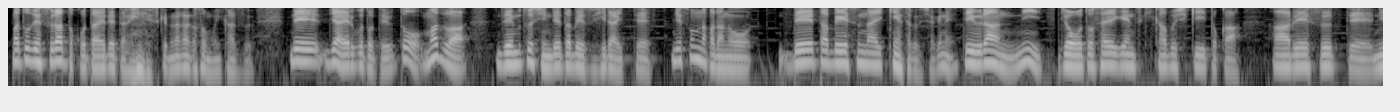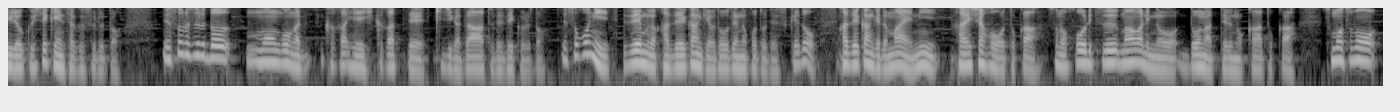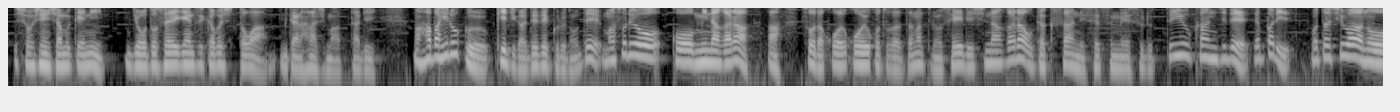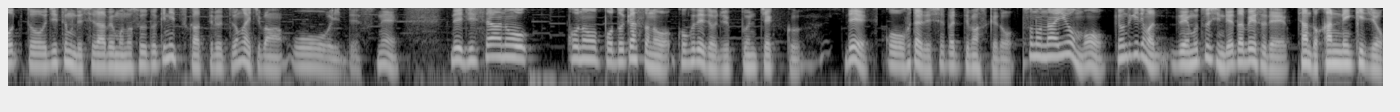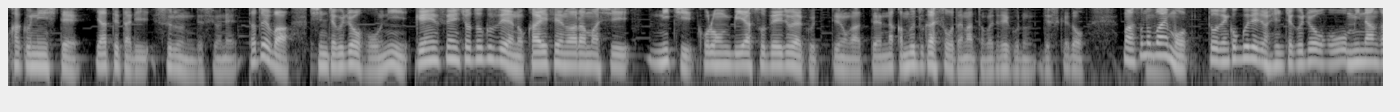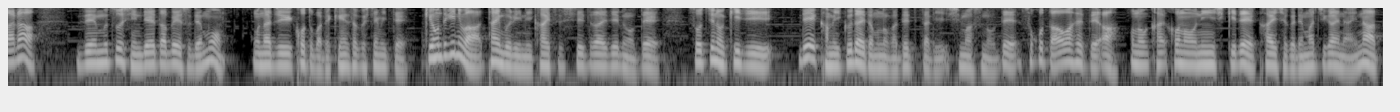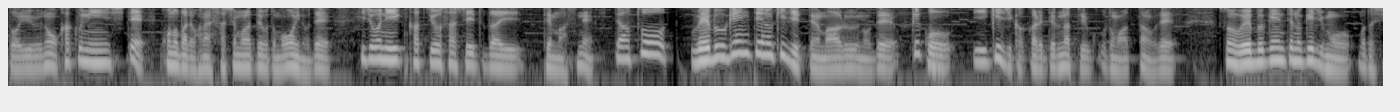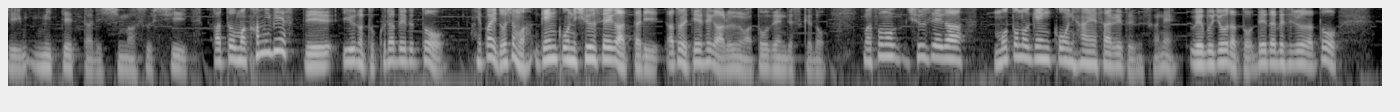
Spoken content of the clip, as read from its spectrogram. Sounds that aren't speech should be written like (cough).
まあ、当然すらっと答えれたらいいんですけどなかなかそうもいかず。でじゃあやることっていうとまずは税務通信データベース開いてでその中であのデータベース内検索でしたっけね。っていう欄に譲渡制限付き株式とか RS って入力して検索すると。でそれすると文言がかか引っかかって記事がダーッと出てくるとでそこに税務の課税関係は当然のことですけど課税関係の前に会社法とかその法律周りのどうなってるのかとかそもそも初心者向けに譲渡制限付き株式とはみたいな話もあったり、まあ、幅広く記事が出てくるので、まあ、それをこう見ながらあそうだこうこういうことだったなっていうのを整理しながらお客さんに説明するっていう感じでやっぱり私はあの実務で調べ物するときに使ってるっていうのが一番多いですね。で実際あのこのポッドキャストの国税庁10分チェックでこう2人で喋ってますけどその内容も基本的には税務通信データベースでちゃんと関連記事を確認してやってたりするんですよね。例えば新着情報に源泉所得税の改正のあらまし日コロンビア租税条約っていうのがあってなんか難しそうだなっていうのが出てくるんですけど、まあ、その場合も当然国税庁の新着情報を見ながら税務通信データベースでも同じ言葉で検索してみて基本的にはタイムリーに解説していただいているのでそっちの記事で噛み砕いたものが出てたりしますのでそこと合わせてあこのこの認識で解釈で間違いないなというのを確認してこの場でお話しさせてもらっていることも多いので非常に活用させていただいてますね。であとウェブ限定の記事っていうのもあるので結構いい記事書かれてるなっていうこともあったのでそのウェブ限定の記事も私見てたりしますし、あと、まあ、紙ベースっていうのと比べると、やっぱりどうしても原稿に修正があったり、後で訂正があるのは当然ですけど、まあ、その修正が元の原稿に反映されるというんですかね、ウェブ上だと、データベース上だと、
